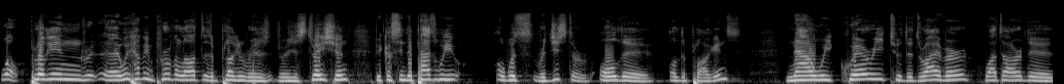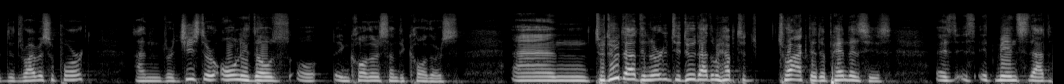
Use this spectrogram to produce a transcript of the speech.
well, plugin, uh, we have improved a lot the plugin re registration because in the past we always register all the all the plugins. Now we query to the driver what are the, the driver support and register only those uh, encoders and decoders. And to do that, in order to do that, we have to track the dependencies. It means that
